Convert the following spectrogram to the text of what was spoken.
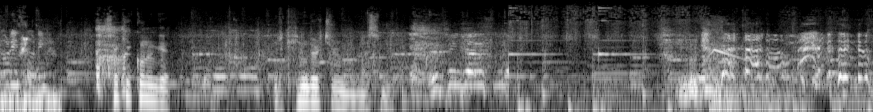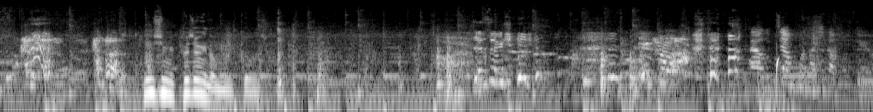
소리 소리. 새끼 꼬는 게 이렇게 힘들 줄은 몰랐습니다. 홍심이 표정이 너무 웃겨가지고 죄송해요. 나 웃지 않고 다시 가볼게요.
